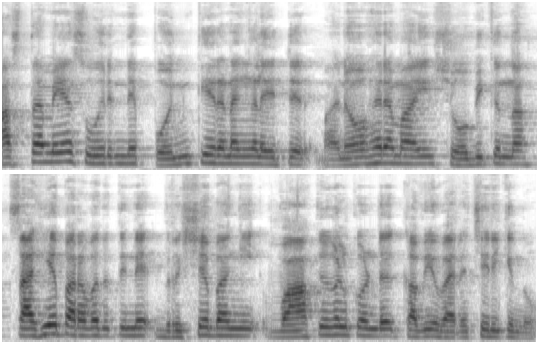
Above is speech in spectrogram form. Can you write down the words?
അസ്തമയ സൂര്യന്റെ പൊൻകിരണങ്ങളേറ്റ് മനോഹരമായി ശോഭിക്കുന്ന സഹ്യപർവതത്തിന്റെ ദൃശ്യഭംഗി വാക്കുകൾ കൊണ്ട് കവി വരച്ചിരിക്കുന്നു.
